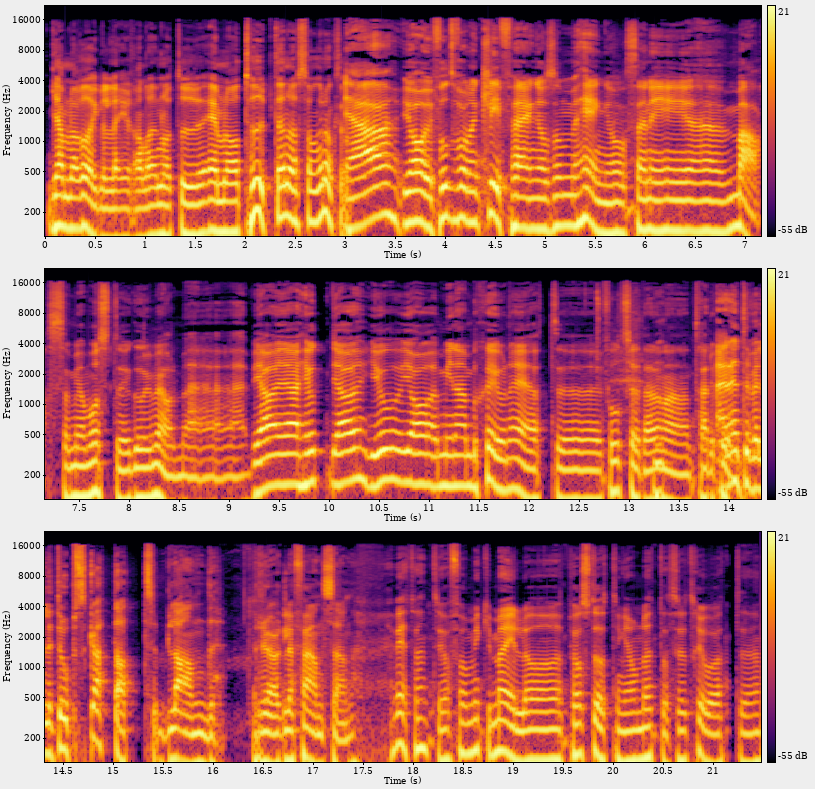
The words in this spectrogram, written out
gamla Rögle-lirarna, något du ämnar ta upp den här säsongen också? Ja, jag har ju fortfarande en cliffhanger som hänger sen i eh, mars som jag måste gå i mål med. Jag, jag, hot, ja, jo, jag, min ambition är att eh, fortsätta denna tradition. Är det inte väldigt uppskattat bland Rögle-fansen? Jag vet inte, jag får mycket mejl och påstötningar om detta så jag tror att eh,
